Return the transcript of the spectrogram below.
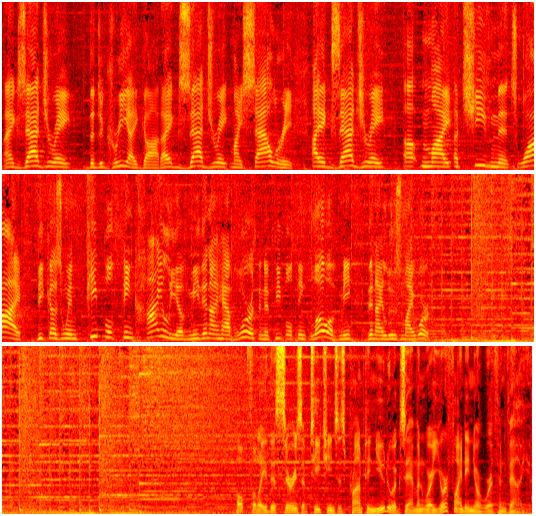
I exaggerate the degree I got, I exaggerate my salary, I exaggerate uh, my achievements. Why? Because when people think highly of me, then I have worth. And if people think low of me, then I lose my worth. Hopefully, this series of teachings is prompting you to examine where you're finding your worth and value.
